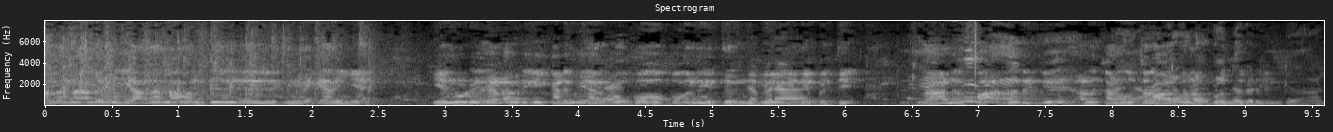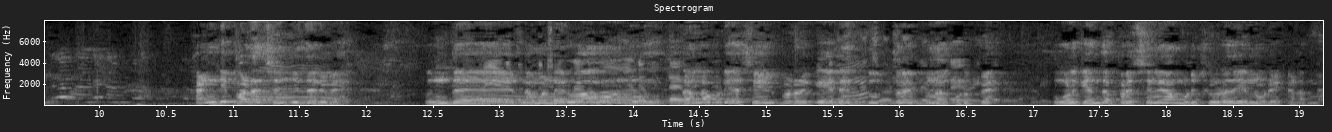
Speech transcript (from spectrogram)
அதனால நீங்கள் அதெல்லாம் வந்து நினைக்காதீங்க. என்னுடைய நடவடிக்கை கடுமையாக இருக்கும். போக போக நீங்கள் தெரிஞ்சுக்குவீங்க என்னை பற்றி நான் ஃபாதருக்கு அதுக்கான உத்தரவாதத்தை நான் கொடுத்துருக்கேன் கண்டிப்பாக நான் செஞ்சு தருவேன். இந்த நம்ம நிர்வாகம் வந்து நல்லபடியாக செயல்படுறதுக்கு எதற்கு உத்தரவு நான் கொடுப்பேன். உங்களுக்கு எந்த பிரச்சனையா முடிச்சு விடுறது என்னுடைய கடமை.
